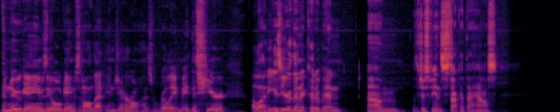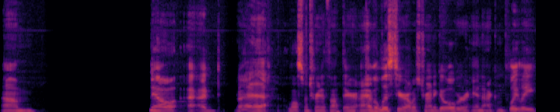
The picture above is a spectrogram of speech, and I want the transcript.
the new games, the old games, and all that in general has really made this year a lot easier than it could have been um, with just being stuck at the house. Um, now, I, I, I, lost my train of thought there. I have a list here I was trying to go over, and I completely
